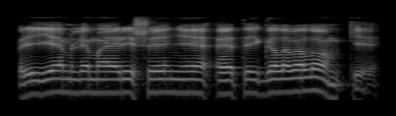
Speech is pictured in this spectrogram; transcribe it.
приемлемое решение этой головоломки.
